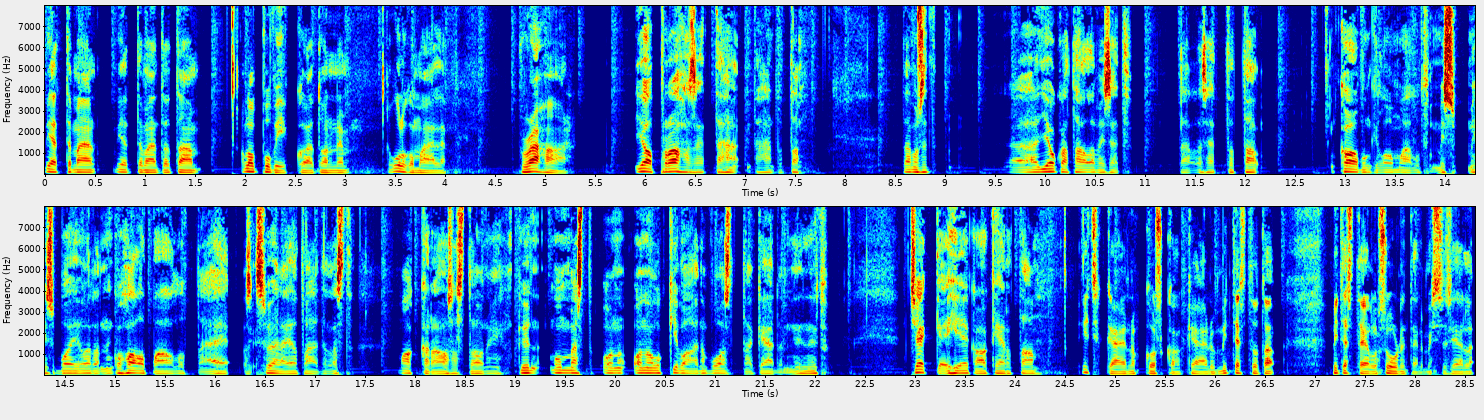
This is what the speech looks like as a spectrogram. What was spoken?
viettämään, viettämään tota loppuviikkoa tonne ulkomaille, Prahaan. Joo, Prahaset tähän, tähän tota, tämmöiset joka talviset tällaiset tota, kaupunkilomailut, missä miss voi juoda niinku halpaa olutta ja syödä jotain tällaista makkaraosastoa, niin kyllä mun mielestä on, on ollut kiva aina vuosittain käydä, niin nyt tsekkeihin ekaa kertaa. Itsekään en ole koskaan käynyt. Mites, tota, mitäs teillä on suunnitelmissa siellä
